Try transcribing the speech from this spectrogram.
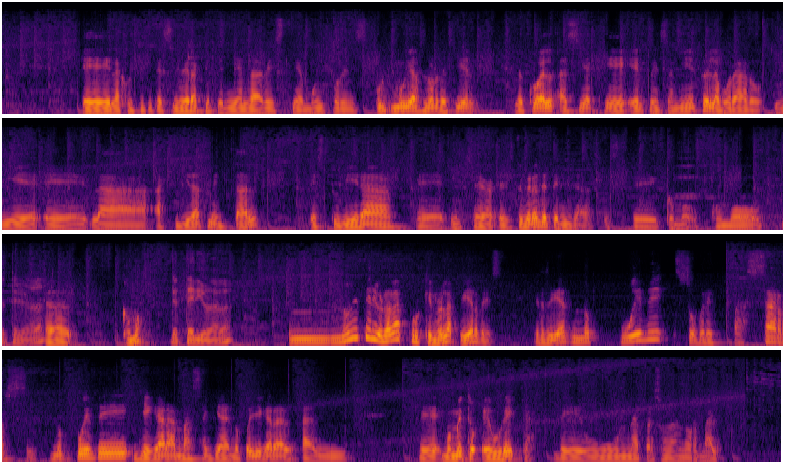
eh, la justificación era que tenían la bestia muy, por en- muy a flor de piel, lo cual hacía que el pensamiento elaborado y eh, eh, la agilidad mental estuviera, eh, impair- estuvieran detenidas, este, como, como, ¿Deteriorada? ah, ¿cómo? ¿Deteriorada? Mm, no deteriorada porque no la pierdes. En realidad no puede sobrepasarse, no puede llegar a más allá, no puede llegar al, al, eh, momento eureka de una persona normal.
